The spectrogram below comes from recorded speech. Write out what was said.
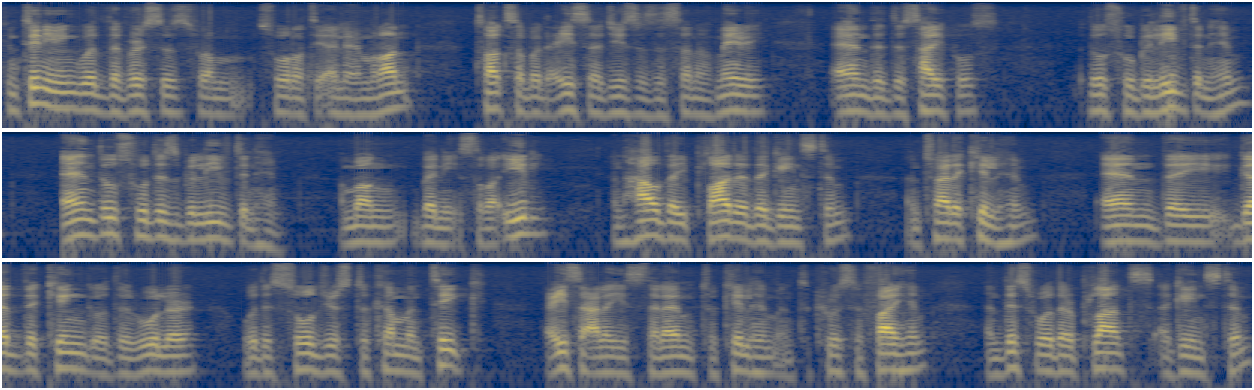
Continuing with the verses from Surah Al Imran, talks about Isa, Jesus, the son of Mary, and the disciples, those who believed in him, and those who disbelieved in him among Bani Israel, and how they plotted against him and tried to kill him. And they got the king or the ruler with the soldiers to come and take Isa salam to kill him and to crucify him. And this were their plots against him.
